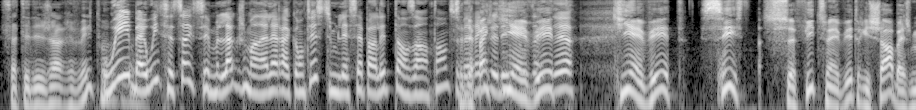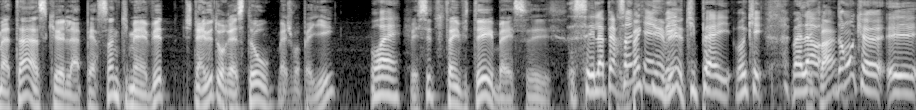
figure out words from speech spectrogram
Ça t'est déjà arrivé, toi? Oui, ben oui, c'est ça. C'est là que je m'en allais raconter. Si tu me laissais parler de temps en temps, tu Ça verrais dépend que j'ai qui invite. Qui invite? Si Sophie, tu invites Richard, ben je m'attends à ce que la personne qui m'invite, je t'invite au resto, ben je vais payer. Ouais. Mais si tu t'es invité, ben c'est. C'est la personne qui qui invite, invite. qui paye. OK. Ben alors, clair. donc, euh, euh,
